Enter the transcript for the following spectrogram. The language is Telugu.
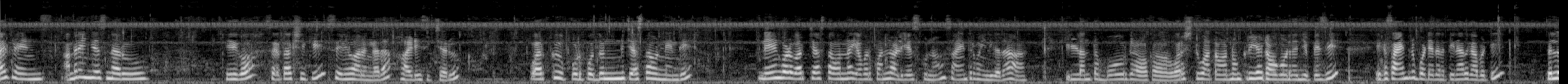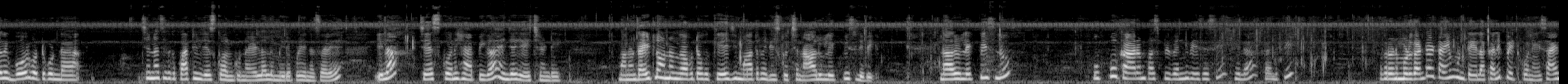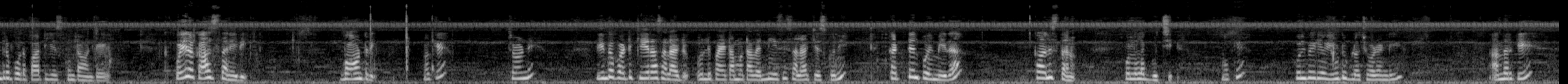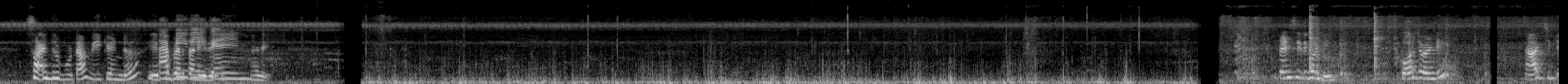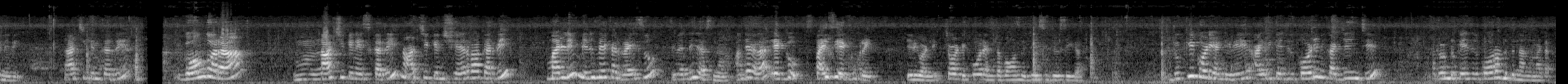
హాయ్ ఫ్రెండ్స్ అందరూ ఏం చేస్తున్నారు? ఇదిగో శతాక్షికి శనివారం కదా హాలిడేస్ ఇచ్చారు. వర్క్ ఇప్పుడు పొద్దున్నే చేస్తూ ఉండింది. నేను కూడా వర్క్ చేస్తా ఉన్నా ఎవరి పనులు వాళ్ళు చేసుకున్నాం. సాయంత్రం అయింది కదా. ఇళ్ళంతా బోర్గా ఒక వరస్ట్ వాతావరణం క్రియేట్ అవ్వకూడదని చెప్పేసి ఇక సాయంత్రం పూట ఏదైనా తినాలి కాబట్టి పిల్లలకి బోర్ కొట్టకుండా చిన్న చిన్న పార్టీలు చేసుకోవాలనుకున్నా ఇళ్ళలో మీరు ఎప్పుడైనా సరే ఇలా చేసుకొని హ్యాపీగా ఎంజాయ్ చేయొచ్చండి. మనం డైట్లో ఉన్నాం కాబట్టి ఒక కేజీ మాత్రమే తీసుకొచ్చాను నాలుగు లెగ్ పీసులు ఇవి. నాలుగు లెగ్ పీసులు ఉప్పు కారం పసుపు ఇవన్నీ వేసేసి ఇలా కలిపి ఒక రెండు మూడు గంటల టైం ఉంటే ఇలా కలిపి పెట్టుకొని సాయంత్రం పూట పార్టీ చేసుకుంటా ఉంటే పొయ్యిలో కాస్తాను ఇది. బాగుంటుంది. ఓకే? చూడండి. దీంతో పాటు కీరా సలాడ్ ఉల్లిపాయ టమాటా అవన్నీ వేసి సలాడ్ చేసుకొని కట్టెల పొయ్యి మీద కాలుస్తాను పుల్లలకు గుచ్చి. ఓకే? ఫుల్ వీడియో యూట్యూబ్లో చూడండి. అందరికీ సాయంత్రం పూట వీకెండ్ ఎప్పుడు పెడతాను ఇది. అది. ఫ్రెండ్స్ ఇదిగోండి. కూర చూడండి. నాట్ చికెన్ ఇది. నాట్ చికెన్ కర్రీ. గోంగూర నా నాట్ చికెన్ వేసి కర్రీ నాట్ చికెన్ షేర్వా కర్రీ మళ్ళీ మిల్ మేకర్ రైస్ ఇవన్నీ చేస్తున్నాను అంతే కదా? ఎగ్ స్పైసీ ఎగ్ ఫ్రై ఇదిగోండి. చూడండి కూర ఎంత బాగుంది జ్యూసీ జ్యూసీగా దుక్కి కోడి అండి ఇది. ఐదు కేజీల కోడిని కట్ చేయించి రెండు కేజీల కూర వండుతున్నాను అనమాట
